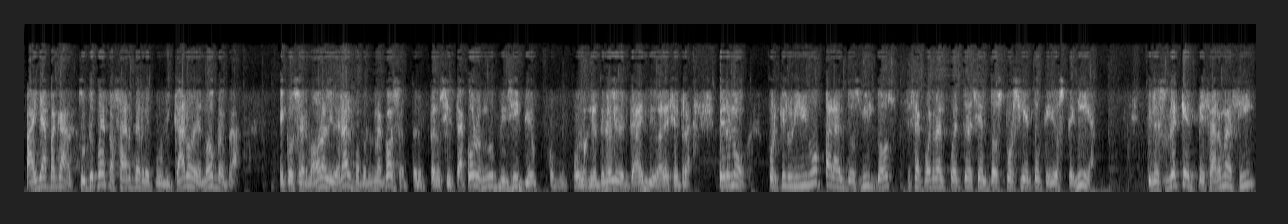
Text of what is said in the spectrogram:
para allá, para acá. Tú te puedes pasar de republicano a demócrata, de conservador a liberal, por poner una cosa, pero, pero si está con los mismos principios, como por los que yo tengo libertad individual, etcétera. Pero no, porque el uribismo para el 2002, ¿se acuerda el cuento? Es el 2% que ellos tenían. Y resulta que empezaron así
